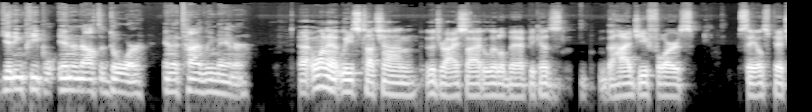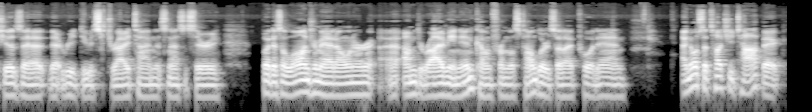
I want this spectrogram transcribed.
getting people in and out the door in a timely manner. I want to at least touch on the dry side a little bit because the high G force sales pitches that, that reduced dry time that's necessary. But as a laundromat owner, I'm deriving income from those tumblers that I put in. I know it's a touchy topic,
